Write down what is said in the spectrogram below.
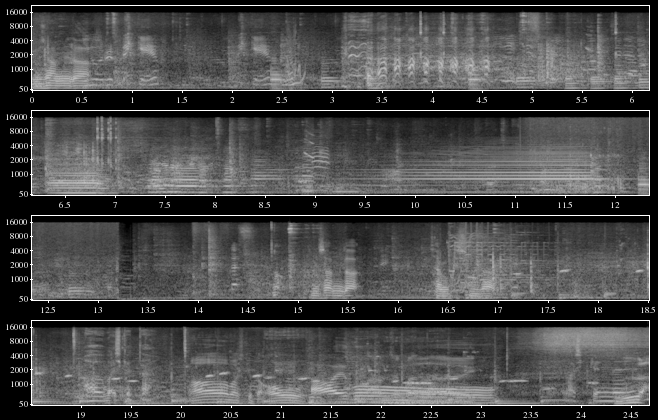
감사합니다. 이거를 뺄게요. 뺄게요. 어, 감사합니다. 잘 먹겠습니다. 아유, 맛있겠다. 아, 맛있겠다. 어우. 아이고. 맛나네. 맛있겠네. 으아.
